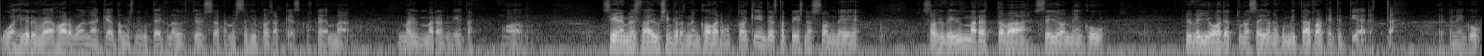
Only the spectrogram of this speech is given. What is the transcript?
mua hirveän harvoin näkee tämmöisissä niin teknoyhtiöissä ja tämmöisissä hypäsakkeissa, koska en mä, en mä ymmärrä niitä. Mä siinä mielessä vähän yksinkertainen kaveri, mutta tuo kiinteistöbisnes on niin, se on hyvin ymmärrettävää, se ei ole niin kuin, hyvin johdettuna, se ei ole niin kuin mitään rakettitiedettä. Että niin kuin,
